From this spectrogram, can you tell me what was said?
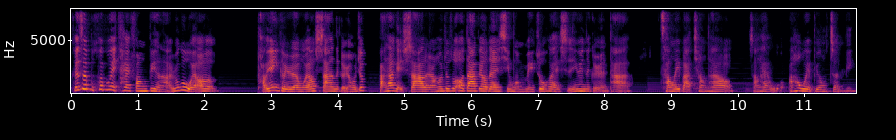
可是这会不会太方便啊？如果我要讨厌一个人，我要杀那个人，我就把他给杀了，然后就说，哦，大家不要担心，我们没做坏事，因为那个人他藏了一把枪，他要伤害我，然后我也不用证明。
